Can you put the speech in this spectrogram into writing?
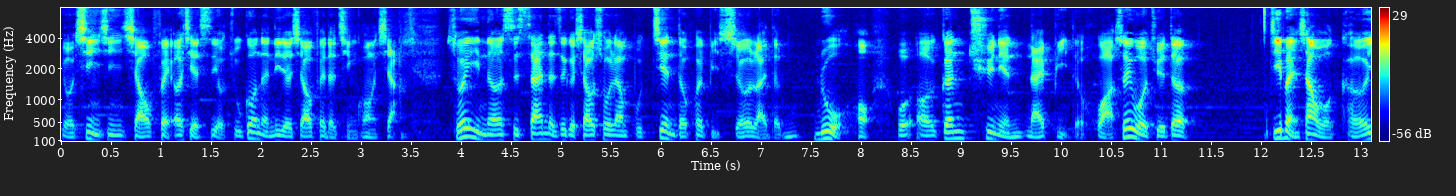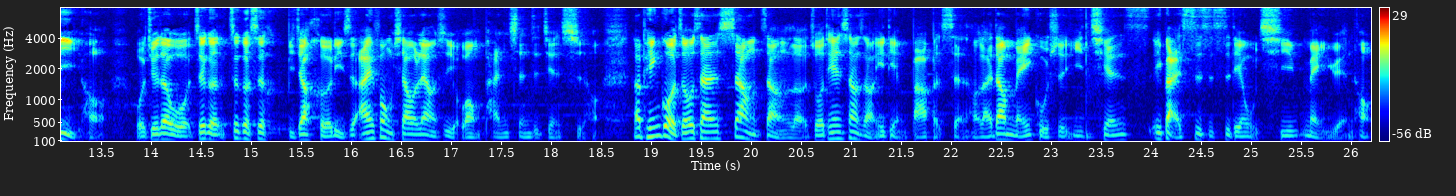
有信心消费，而且是有足够能力的消费的情况下。所以呢，十三的这个销售量不见得会比十二来的弱哦。我呃跟去年来比的话，所以我觉得基本上我可以哈，我觉得我这个这个是比较合理，是 iPhone 销量是有望攀升这件事哈。那苹果周三上涨了，昨天上涨一点八 percent 哈，来到每股是一千一百四十四点五七美元哈。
